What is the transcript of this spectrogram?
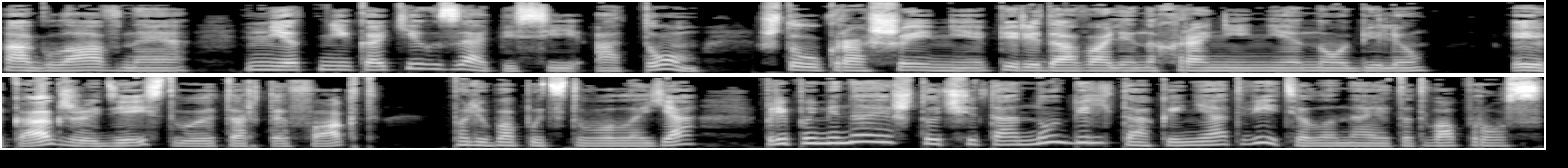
А главное, нет никаких записей о том, что украшения передавали на хранение Нобелю. «И как же действует артефакт?» — полюбопытствовала я, припоминая, что чита Нобель так и не ответила на этот вопрос.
